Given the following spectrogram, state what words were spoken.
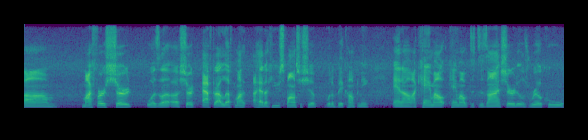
Um, my first shirt was a, a, shirt after I left my I had a huge sponsorship with a big company. And um, I came out came out with this design shirt. It was real cool.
